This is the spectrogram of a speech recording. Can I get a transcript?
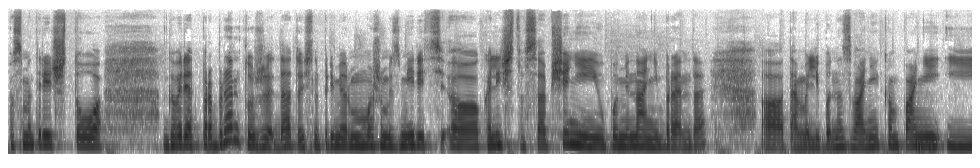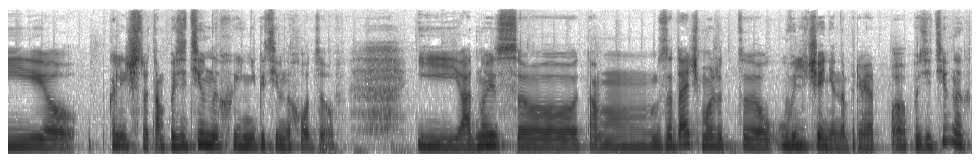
посмотреть, что говорят про бренд уже, да, то есть, например, мы можем измерить э, количество сообщений и упоминаний бренда, э, там, либо название компании и количество там позитивных и негативных отзывов. И одной из э, там, задач может э, увеличение, например, позитивных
